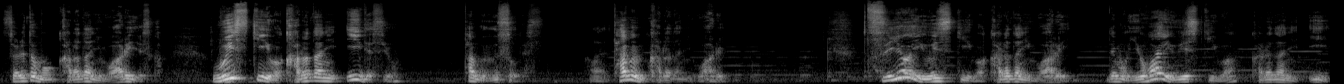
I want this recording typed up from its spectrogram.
それとも体に悪いですか？ウイスキーは体にいいですよ。多分嘘です、はい、多分体に悪い。強いウイスキーは体に悪い。でも弱いウイスキーは体にいい。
